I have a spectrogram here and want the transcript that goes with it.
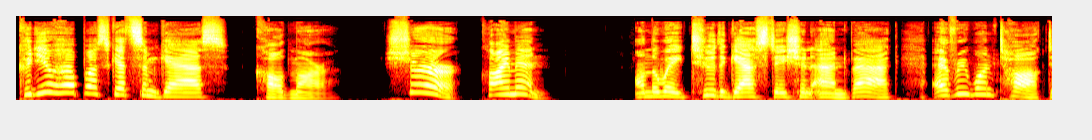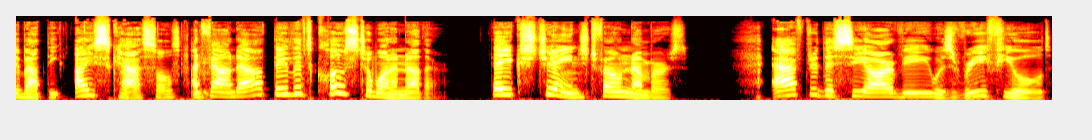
Could you help us get some gas? Called Mara. Sure, climb in. On the way to the gas station and back, everyone talked about the ice castles and found out they lived close to one another. They exchanged phone numbers. After the CRV was refueled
